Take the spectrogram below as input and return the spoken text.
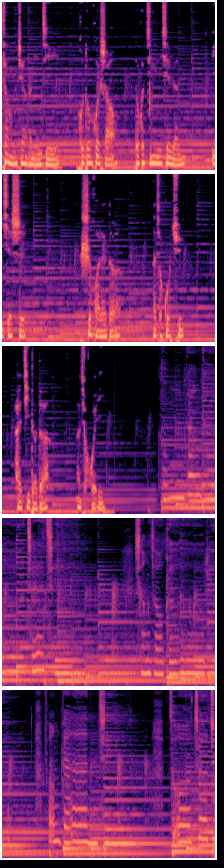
在我们这样的年纪，或多或少都会经历一些人、一些事。释怀了的，那叫过去；还记得的，那叫回忆。空荡的街景，想找个人放感情，做这种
